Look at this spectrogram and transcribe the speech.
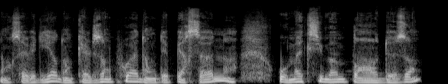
Donc ça veut dire donc qu'elles emploient donc des personnes au maximum pendant deux ans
